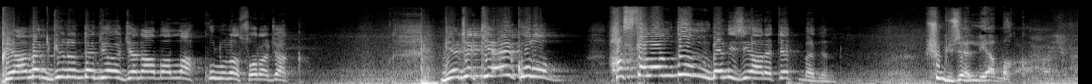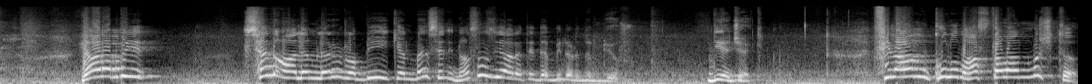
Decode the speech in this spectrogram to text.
Kıyamet gününde diyor Cenab-ı Allah kuluna soracak. Diyecek ki ey kulum hastalandım beni ziyaret etmedin. Şu güzelliğe bak. Ya Rabbi sen alemlerin Rabbi iken ben seni nasıl ziyaret edebilirdim diyor. Diyecek. Filan kulum hastalanmıştı.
